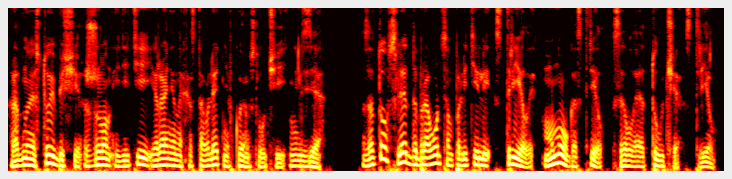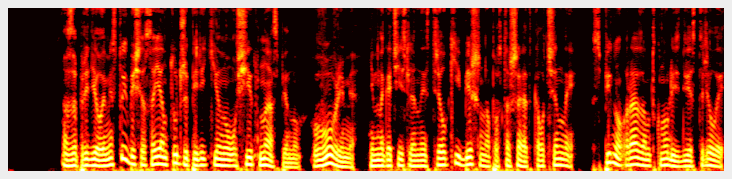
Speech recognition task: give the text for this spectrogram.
Родное стойбище, жен и детей и раненых оставлять ни в коем случае нельзя. Зато вслед добровольцам полетели стрелы, много стрел, целая туча стрел. За пределами стойбища Саян тут же перекинул щит на спину. Вовремя немногочисленные стрелки бешено опустошают колчаны. В спину разом ткнулись две стрелы,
